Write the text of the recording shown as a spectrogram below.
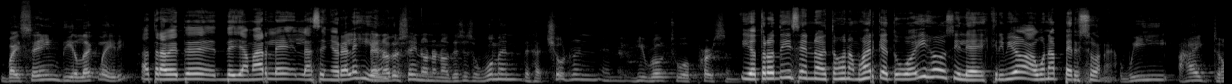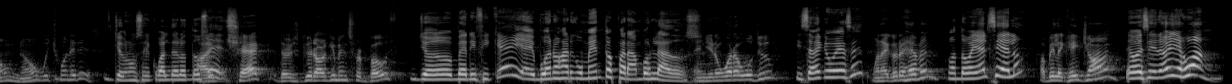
by saying the elect lady. a través de, de llamarle la señora And elegida. others say, no, no, no, this is a woman that had children and he wrote to a person. Y otros dicen, no, esto es una mujer que tuvo hijos y le escribió a una persona. We, I don't know which one it is. Yo no sé cuál de los dos I es. checked, there's good arguments for both. Yo verifiqué y hay buenos argumentos para ambos lados. And you know what I will do? ¿Y sabe qué voy a hacer? When I go to heaven, Cuando vaya al cielo, I'll be like, hey, John, le voy a decir, oye Juan,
